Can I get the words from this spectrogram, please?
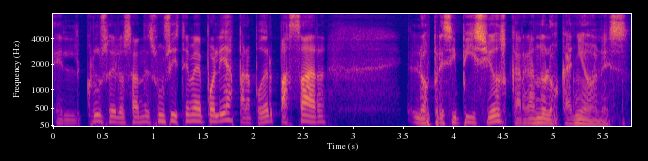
el cruce de los Andes un sistema de poleas para poder pasar los precipicios cargando los cañones.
